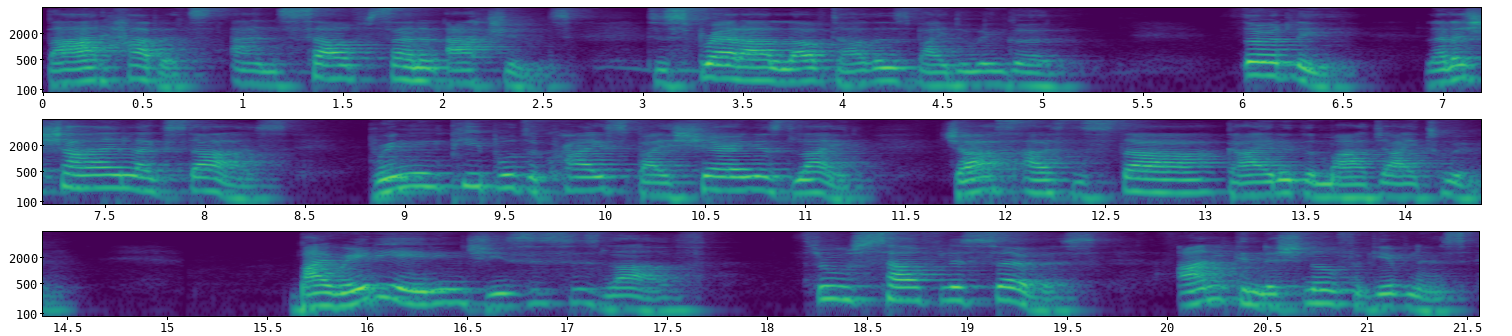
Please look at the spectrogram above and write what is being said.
bad habits and self centered actions to spread our love to others by doing good. Thirdly, let us shine like stars, bringing people to Christ by sharing his light, just as the star guided the Magi to him. By radiating Jesus' love through selfless service, unconditional forgiveness,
